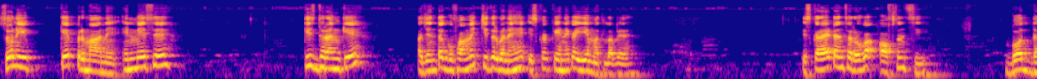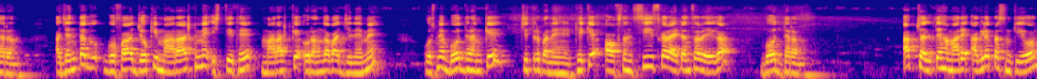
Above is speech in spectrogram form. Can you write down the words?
स्वर्ण युग के प्रमाण हैं। इनमें से किस धर्म के अजंता गुफा में चित्र बने हैं, इसका कहने का ये मतलब है। इसका राइट आंसर होगा ऑप्शन सी बौद्ध धर्म। अजंता गुफा जो कि महाराष्ट्र में स्थित है, महाराष्ट्र के औरंगाबाद ज़िले में, उसमें बौद्ध धर्म के चित्र बने हैं, ठीक है? ऑप्शन सी इसका राइट आंसर रहेगा बौद्ध धर्म। अब चलते हमारे अगले प्रश्न की ओर।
